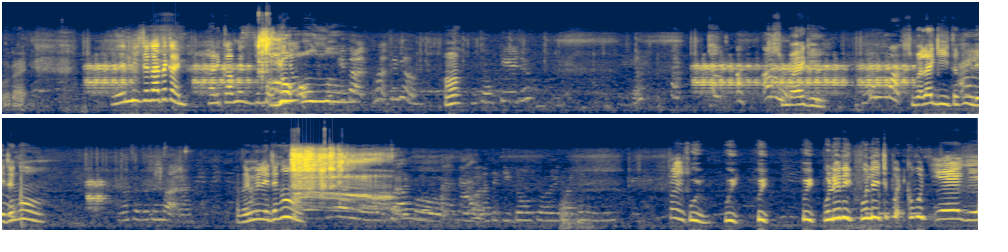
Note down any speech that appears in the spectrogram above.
Alright. Dan ni jangan tekan. Hari Khamis jemput Ya. Allah. Ha? Sumbat lagi. Sumbat lagi tapi boleh dengar. Tapi boleh dengar. Ui. Hui, hui, hui. Boleh ni. Boleh cepat. Come on. Ye ye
